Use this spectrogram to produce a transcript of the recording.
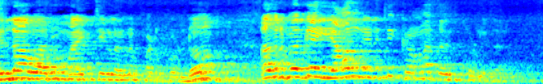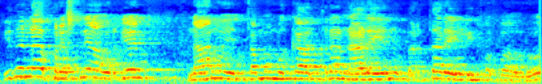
ಜಿಲ್ಲಾವಾರು ಮಾಹಿತಿಗಳನ್ನು ಪಡ್ಕೊಂಡು ಅದ್ರ ಬಗ್ಗೆ ಯಾವ ರೀತಿ ಕ್ರಮ ತೆಗೆದುಕೊಂಡಿದ್ದಾರೆ. ಇದನ್ನ ಪ್ರಶ್ನೆ ಅವ್ರಿಗೆ ನಾನು ತಮ್ಮ ಮುಖಾಂತರ ನಾಳೆ ಏನು ಬರ್ತಾರೆ ಇಲ್ಲಿ ಪಾಪ ಅವರು.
